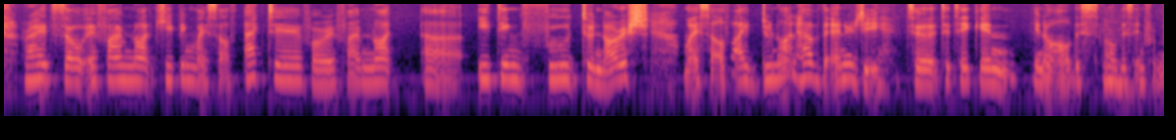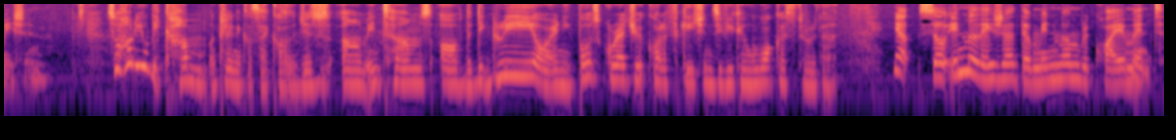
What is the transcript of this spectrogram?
right? So if I'm not keeping myself active or if I'm not uh, eating food to nourish myself, I do not have the energy to, to take in, you know, all this all mm. this information. So, how do you become a clinical psychologist um, in terms of the degree or any postgraduate qualifications? If you can walk us through that. Yeah, so in Malaysia, the minimum requirement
